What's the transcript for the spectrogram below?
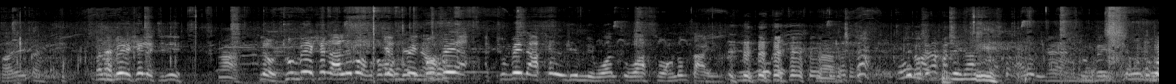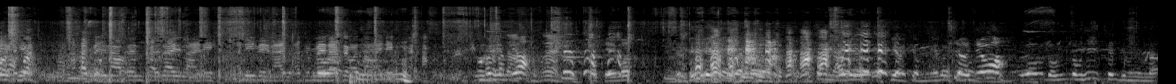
牌的。 มันเบ้แค่เลยจีนี่ 啊， เดี๋ยวทุ่มเบ้แค่นั้นเลยบ่เขาบอกทุ่มเบ้ทุ่มเบ้ทุ่มเบ้นาแค่ริมริมวันตัวสวงต้องไตทุ่มเบ้ทุ่มเบ้ถ้าเป็นนาเป็นไทยได้หลายนี่อันนี้เป็นนาทุ่มเบ้นาจะมาตายนี่ทุ่มเบ้นาเห็นบ่เกี่ยวจม kiểu kiểu như vậy kiểu chưa đúng đúng hít thêm điểm lại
